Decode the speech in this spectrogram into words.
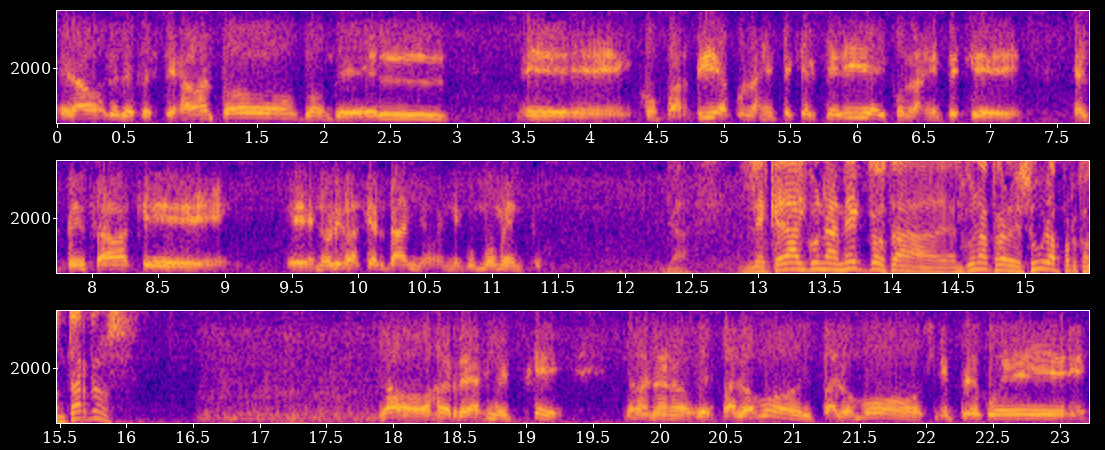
era donde le festejaban todo, donde él eh, compartía con la gente que él quería y con la gente que él pensaba que eh, no le iba a hacer daño en ningún momento. Ya. ¿Le queda alguna anécdota, alguna travesura por contarnos? No, realmente, no, no, no, el Palomo, el Palomo siempre fue,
